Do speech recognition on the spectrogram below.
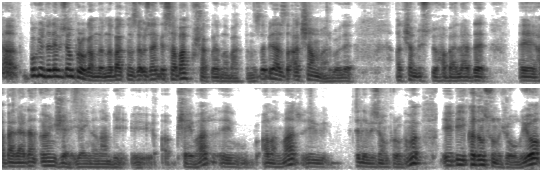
Ya bugün televizyon programlarına baktığınızda özellikle sabah kuşaklarına baktığınızda biraz da akşam var böyle akşamüstü haberlerde e, haberlerden önce yayınlanan bir e, şey var, e, alan var, e, televizyon programı. E, bir kadın sunucu oluyor.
